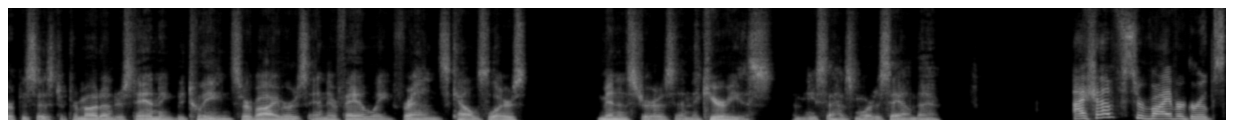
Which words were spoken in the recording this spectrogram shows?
Purpose is to promote understanding between survivors and their family, friends, counselors, ministers, and the curious. And Lisa has more to say on that. I have survivor groups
